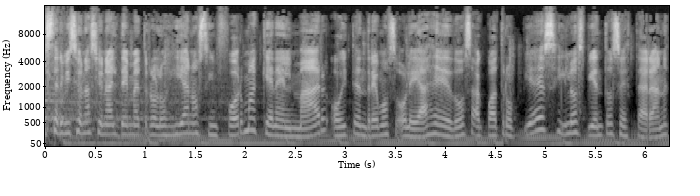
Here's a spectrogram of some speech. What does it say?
El Servicio Nacional de Metrología nos informa que en el mar hoy tendremos oleaje de 2 a 4 pies y los vientos estarán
